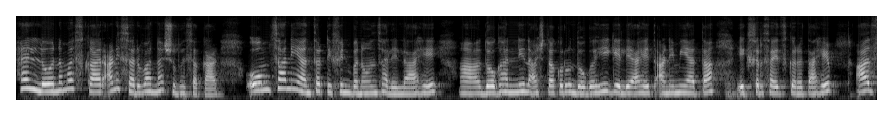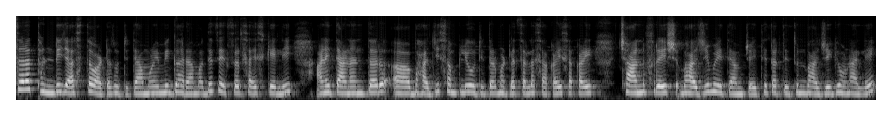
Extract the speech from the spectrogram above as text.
Hello नमस्कार आणि सर्वांना शुभ सकाळ. ओमचा आणि यांचा टिफिन बनवून झालेला आहे. दोघांनी नाश्ता करून दोघंही गेले आहेत आणि मी आता एक्सरसाइज करत आहे. आज जरा थंडी जास्त वाटत होती त्यामुळे मी घरामध्येच एक्सरसाइज केली आणि त्यानंतर भाजी संपली होती तर म्हटलं चला सकाळी सकाळी छान फ्रेश भाजी मिळते आमच्या इथे तर तिथून भाजी घेऊन आले.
